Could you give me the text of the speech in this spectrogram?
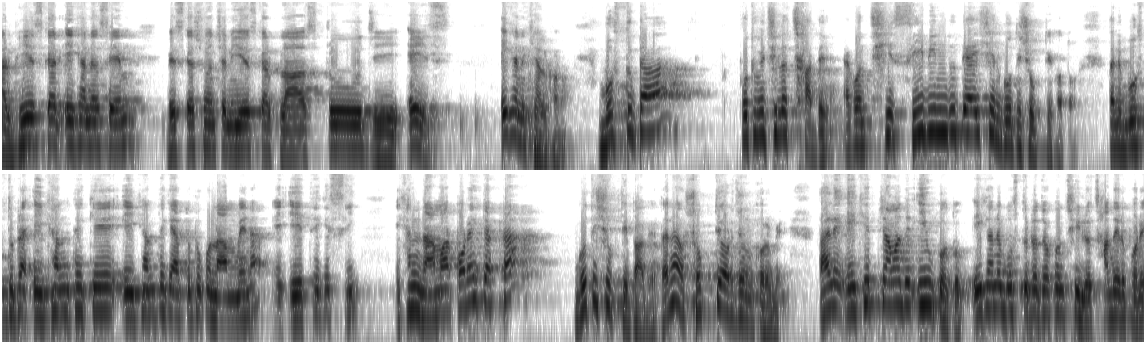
আর ভি স্কয়ার এখানে সেম ভি স্কয়ার সমান হচ্ছে E square plus two G H এখানে খেয়াল করো, বস্তুটা প্রথমে ছিল ছাদে, এখন সি বিন্দুতে আইসে এর গতিশক্তি কত? তাহলে বস্তুটা এইখান থেকে এইখান থেকে এতটুকু নামবে না এ থেকে সি এখানে নামার পরেই তো একটা গতিশক্তি পাবে, তাই না? শক্তি অর্জন করবে। তাহলে এই ক্ষেত্রে আমাদের ইউ কত? এখানে বস্তুটা যখন ছিল ছাদের পরে,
